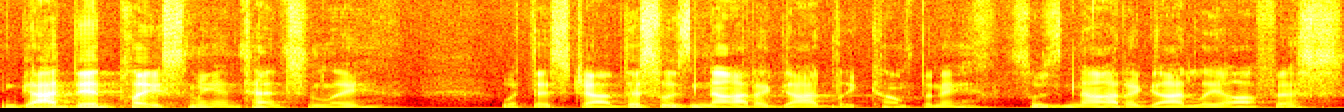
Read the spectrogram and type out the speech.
And God did place me intentionally with this job. This was not a godly company, this was not a godly office.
